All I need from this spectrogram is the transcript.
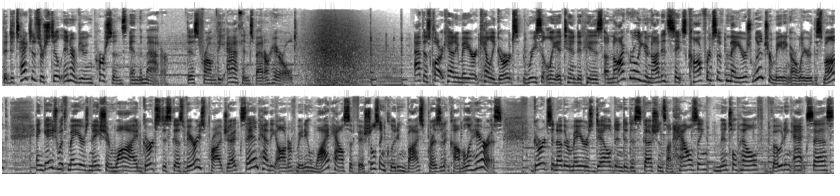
that detectives are still interviewing persons in the matter. This from the Athens Banner Herald. Athens Clarke County Mayor Kelly Girtz recently attended his inaugural United States Conference of Mayors winter meeting earlier this month. Engaged with mayors nationwide, Girtz discussed various projects and had the honor of meeting White House officials, including Vice President Kamala Harris. Girtz and other mayors delved into discussions on housing, mental health, voting access,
